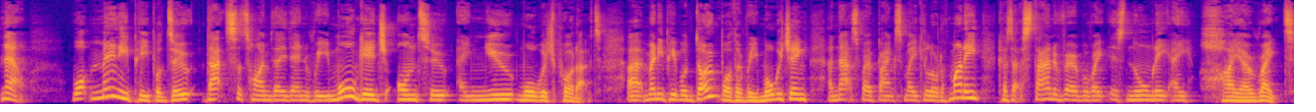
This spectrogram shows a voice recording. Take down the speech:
Now, what many people do, that's the time they then remortgage onto a new mortgage product. Uh, many people don't bother remortgaging, and that's where banks make a lot of money because that standard variable rate is normally a higher rate.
